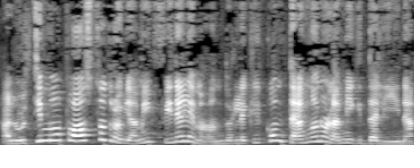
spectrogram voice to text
All'ultimo posto troviamo infine le mandorle che contengono l'amigdalina,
